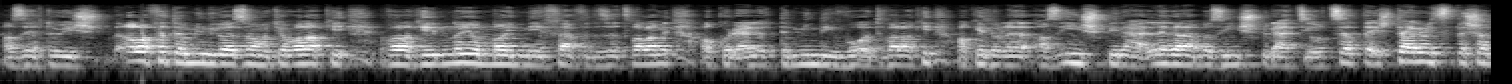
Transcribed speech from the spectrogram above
azért ő is alapvetően mindig az van, hogyha valaki, valaki nagyon nagy név felfedezett valamit, akkor előtte mindig volt valaki, akitől az inspirál, legalább az inspirációt szedte, és természetesen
